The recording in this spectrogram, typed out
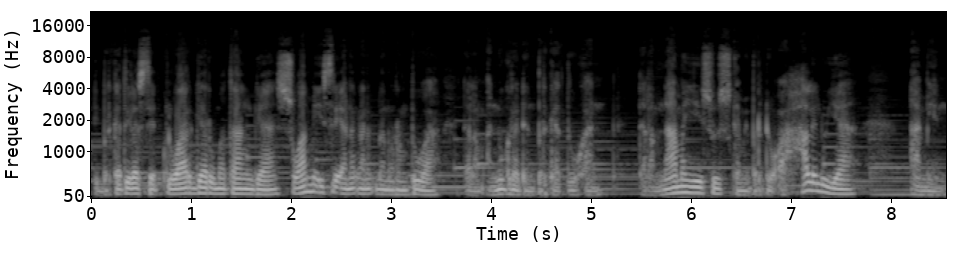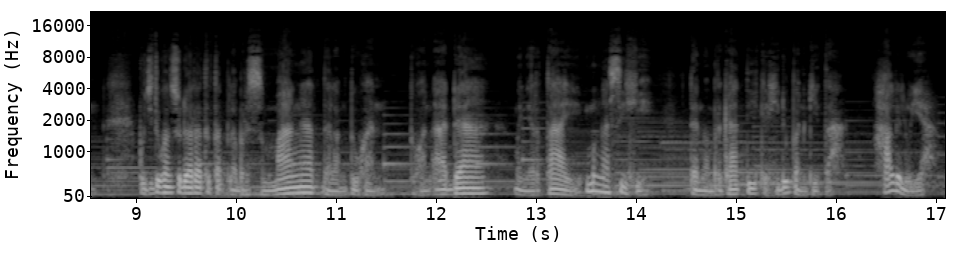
Diberkatilah setiap keluarga, rumah tangga, suami, istri, anak-anak, dan orang tua dalam anugerah dan berkat Tuhan. Dalam nama Yesus kami berdoa. Haleluya. Amin. Puji Tuhan saudara tetaplah bersemangat dalam Tuhan. Tuhan ada, menyertai, mengasihi, dan memberkati kehidupan kita. Haleluya.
